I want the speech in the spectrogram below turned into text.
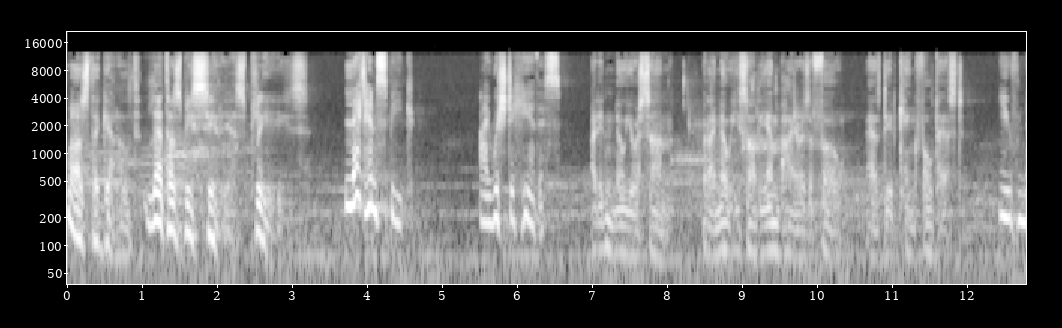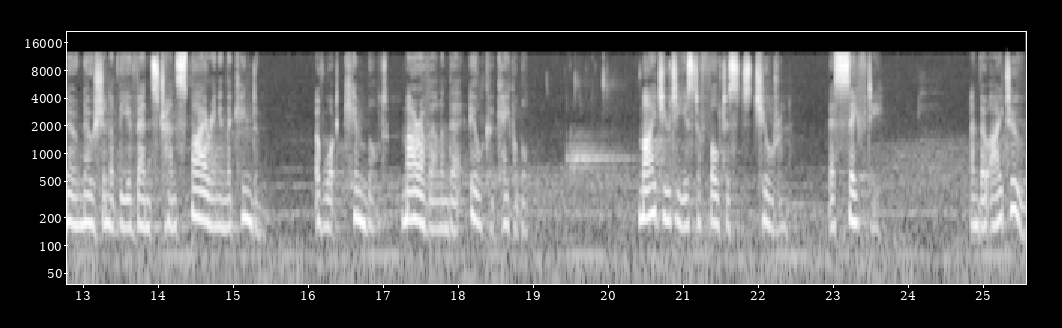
Master Geralt, let us be serious, please. Let him speak. I wish to hear this. I didn't know your son, but I know he saw the Empire as a foe, as did King Foltest. You've no notion of the events transpiring in the kingdom. of what Kimbolt, Maravel, and their ilk are capable. My duty is to Foltest's children, their safety. And though I too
